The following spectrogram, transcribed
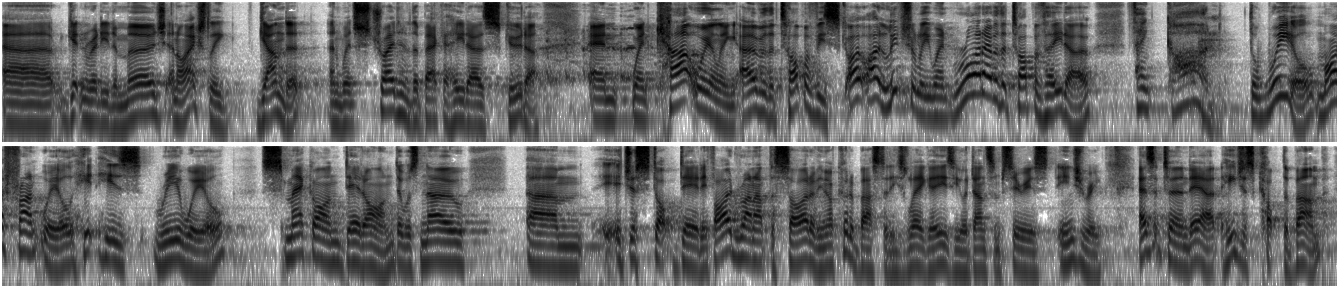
uh, getting ready to merge, and I actually gunned it and went straight into the back of Heato's scooter and went cartwheeling over the top of his. I, I literally went right over the top of Heato. Thank God. The wheel, my front wheel, hit his rear wheel, smack on, dead on. There was no um, it just stopped dead. If I'd run up the side of him, I could have busted his leg easy or done some serious injury. As it turned out, he just copped the bump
